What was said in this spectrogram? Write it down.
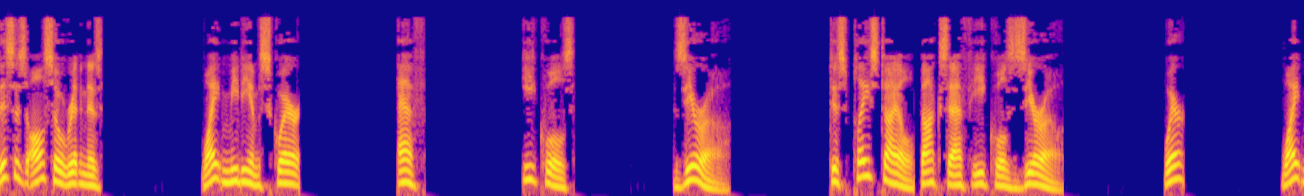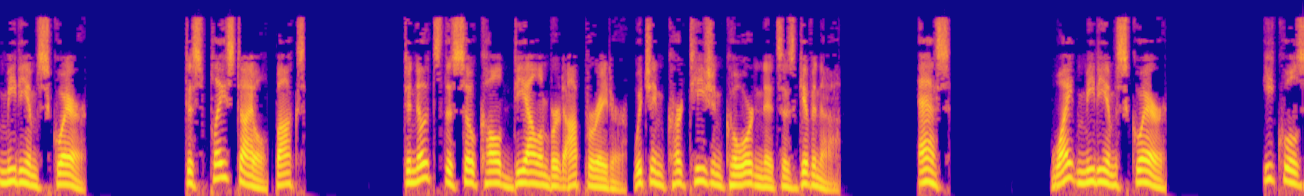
This is also written as white medium square f equals zero. Display style box f equals zero where white medium square display style box denotes the so-called D'Alembert operator, which in Cartesian coordinates is given a s. White medium square equals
